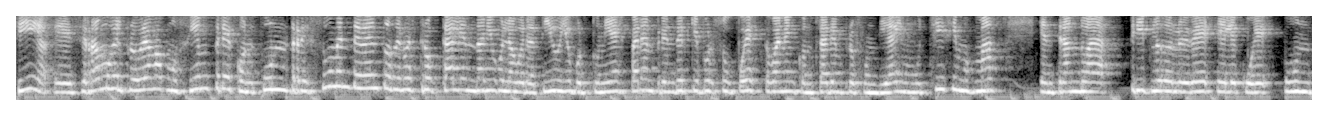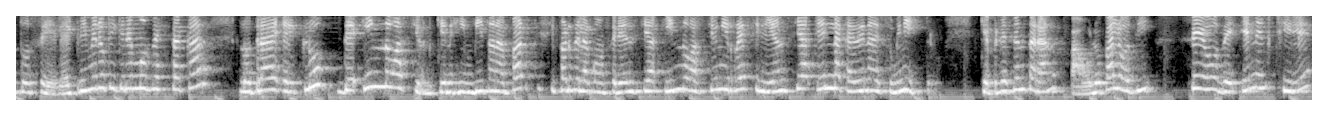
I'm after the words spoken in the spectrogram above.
Sí, eh, cerramos el programa como siempre con un resumen de eventos de nuestro calendario colaborativo y oportunidades para emprender que por supuesto van a encontrar en profundidad y muchísimos más entrando a www.lqe.cl. El primero que queremos destacar lo trae el Club de Innovación, quienes invitan a participar de la conferencia Innovación y Resiliencia en la cadena de suministro, que presentarán Paolo Palotti, CEO de Enel Chile,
